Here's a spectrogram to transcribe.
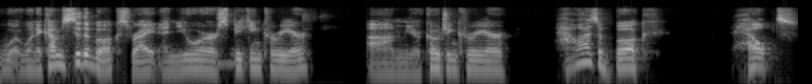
w- when it comes to the books right and your Mhm. speaking career um your coaching career how has a book helped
